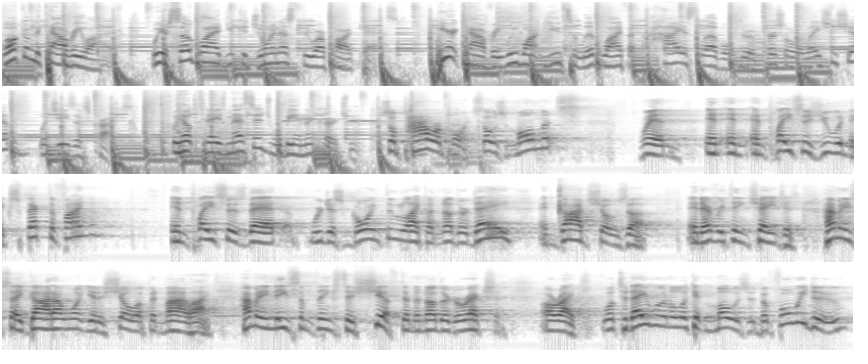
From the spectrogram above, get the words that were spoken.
Welcome to Calvary Live. We are so glad you could join us through our podcast. Here at Calvary, we want you to live life at the highest level through a personal relationship with Jesus Christ. We hope today's message will be an encouragement. So, PowerPoints, those moments when in, in, in places you wouldn't expect to find them, in places that we're just going through like another day, and God shows up and everything changes. How many say, God, I want you to show up in my life? How many need some things to shift in another direction? All right. Well, today we're going to look at Moses. Before we do,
